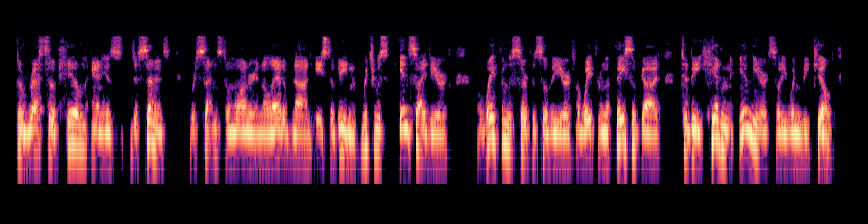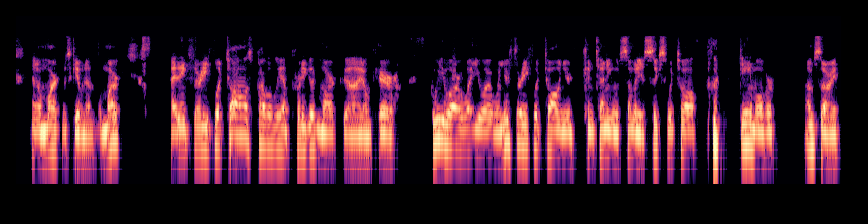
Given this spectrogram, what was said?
the rest of him and his descendants were sentenced to wander in the land of Nod, east of Eden, which was inside the earth, away from the surface of the earth, away from the face of God, to be hidden in the earth so he wouldn't be killed. And a mark was given him. A mark, I think 30 foot tall is probably a pretty good mark. Uh, I don't care who you are, what you are. When you're 30 foot tall and you're contending with somebody who's six foot tall, game over. I'm sorry.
